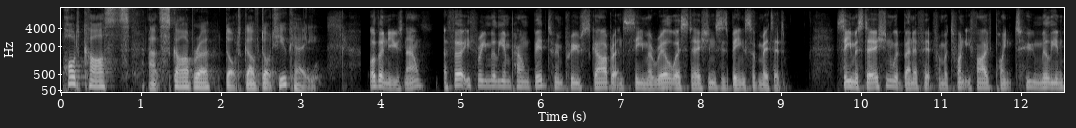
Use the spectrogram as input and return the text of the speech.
podcasts at scarborough.gov.uk. Other news now. A £33 million bid to improve Scarborough and Seamer railway stations is being submitted. Seamer Station would benefit from a £25.2 million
